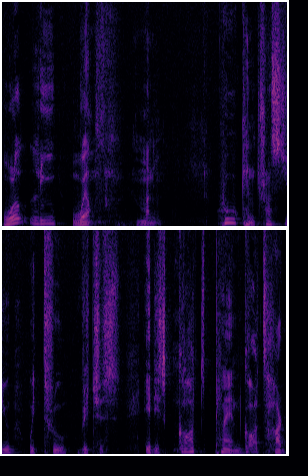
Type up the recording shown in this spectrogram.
worldly wealth, money, who can trust you with true riches? It is God's plan, God's heart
